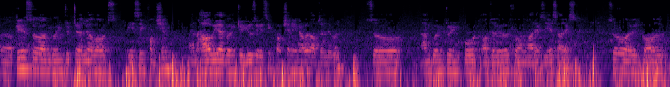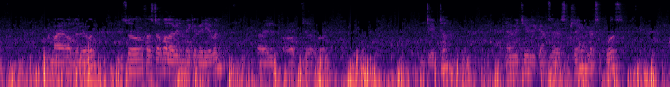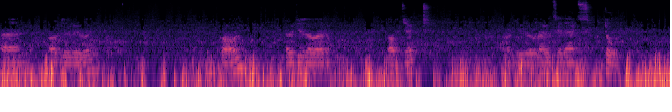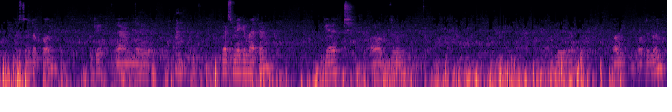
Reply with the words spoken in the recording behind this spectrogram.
Uh, okay so i'm going to tell you about async function and how we are going to use async function in our observable so i'm going to import observable from rxjs rx. So i will call my observable so first of all i will make a variable. I'll observable data which is you can say a string let's suppose and observable which is our object or I will say that store instead of call okay? And uh, let's make a method get observe observable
